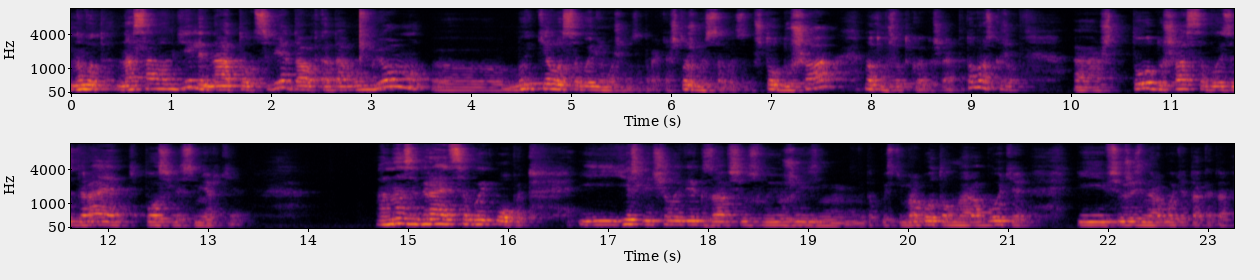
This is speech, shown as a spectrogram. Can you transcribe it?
ну вот, на самом деле, на тот свет, да, вот когда мы умрем, э, мы тело с собой не можем забрать. А что же мы с собой забираем? Что душа, ну, о том, что такое душа, я потом расскажу. Э, что душа с собой забирает после смерти? Она забирает с собой опыт. И если человек за всю свою жизнь, допустим, работал на работе, и всю жизнь на работе так это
